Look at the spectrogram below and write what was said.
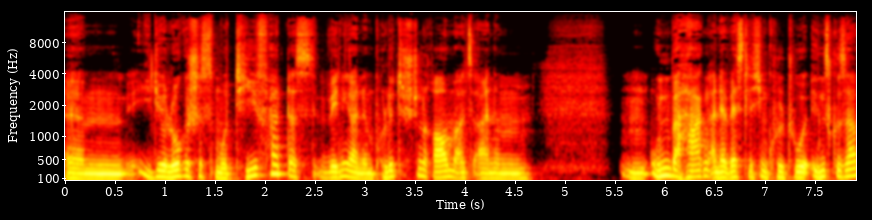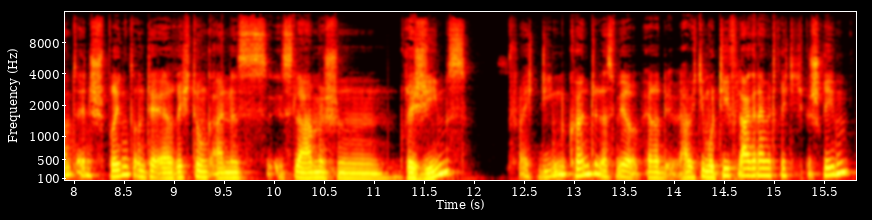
ähm, ideologisches Motiv hat, das weniger einem politischen Raum als einem ähm, Unbehagen an der westlichen Kultur insgesamt entspringt und der Errichtung eines islamischen Regimes vielleicht dienen könnte. Das wäre, wäre habe ich die Motivlage damit richtig beschrieben?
